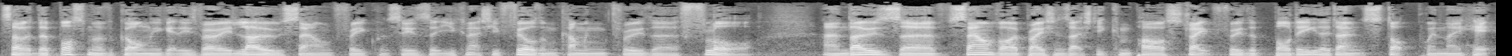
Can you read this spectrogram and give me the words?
So, at the bottom of a gong, you get these very low sound frequencies that you can actually feel them coming through the floor. And those uh, sound vibrations actually can pass straight through the body. They don't stop when they hit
